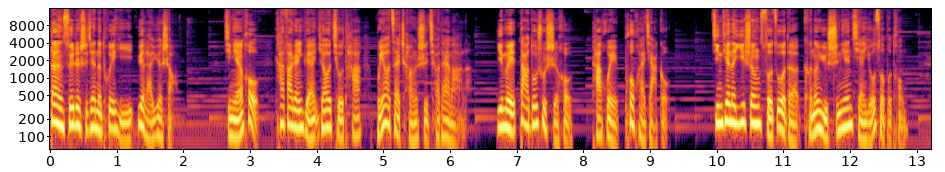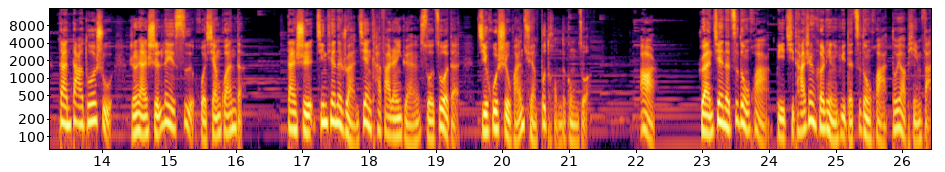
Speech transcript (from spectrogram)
但随着时间的推移越来越少。几年后，开发人员要求他不要再尝试敲代码了，因为大多数时候他会破坏架构。今天的医生所做的可能与十年前有所不同，但大多数仍然是类似或相关的。但是今天的软件开发人员所做的几乎是完全不同的工作。二，软件的自动化比其他任何领域的自动化都要频繁。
